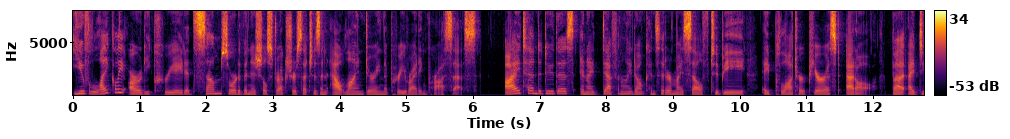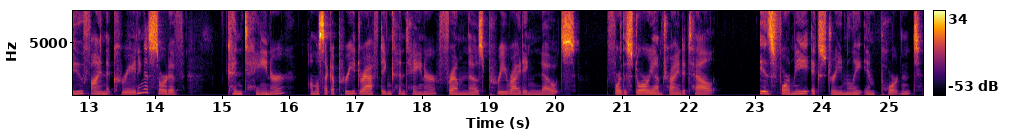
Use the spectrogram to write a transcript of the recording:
you've likely already created some sort of initial structure, such as an outline during the pre writing process. I tend to do this, and I definitely don't consider myself to be a plotter purist at all. But I do find that creating a sort of container, almost like a pre drafting container from those pre writing notes for the story I'm trying to tell, is for me extremely important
